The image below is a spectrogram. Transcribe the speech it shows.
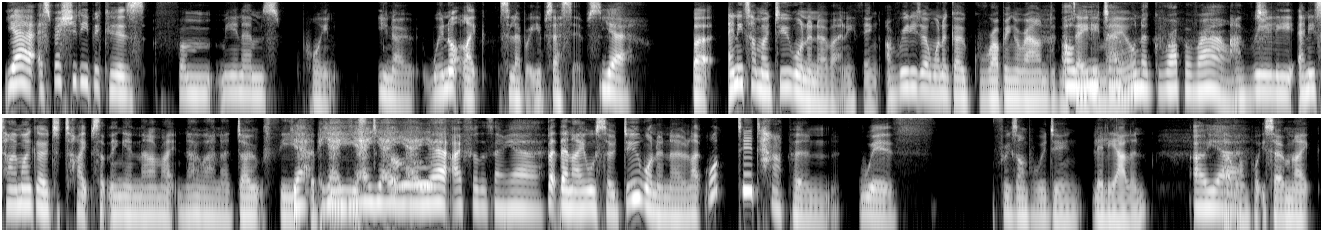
Yeah, especially because from me and Em's point, you know, we're not like celebrity obsessives. Yeah. But anytime I do want to know about anything, I really don't want to go grubbing around in the oh, Daily you don't Mail. want to grub around. I really, anytime I go to type something in there, I'm like, no, Anna, don't feed Yeah, the yeah, yeah, yeah, yeah, Oh. yeah. I feel the same. Yeah. But then I also do want to know, like, what did happen with, for example, we're doing Lily Allen Oh yeah. at one point. So I'm like,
